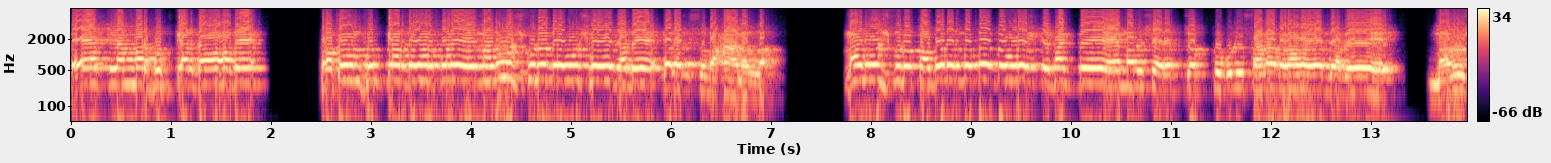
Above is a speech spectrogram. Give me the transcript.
এক নাম্বার ফুৎকার দেওয়া হবে, প্রথম ফুৎকার দেওয়ার পরে মানুষগুলো বেহুশ হয়ে যাবে, বলেন সুবহানাল্লাহ। মানুষগুলো পাগলের মতো দৌড়াইতে থাকবে, মানুষের চক্ষুগুলো সানা ধরা হয়ে যাবে। মানুষ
